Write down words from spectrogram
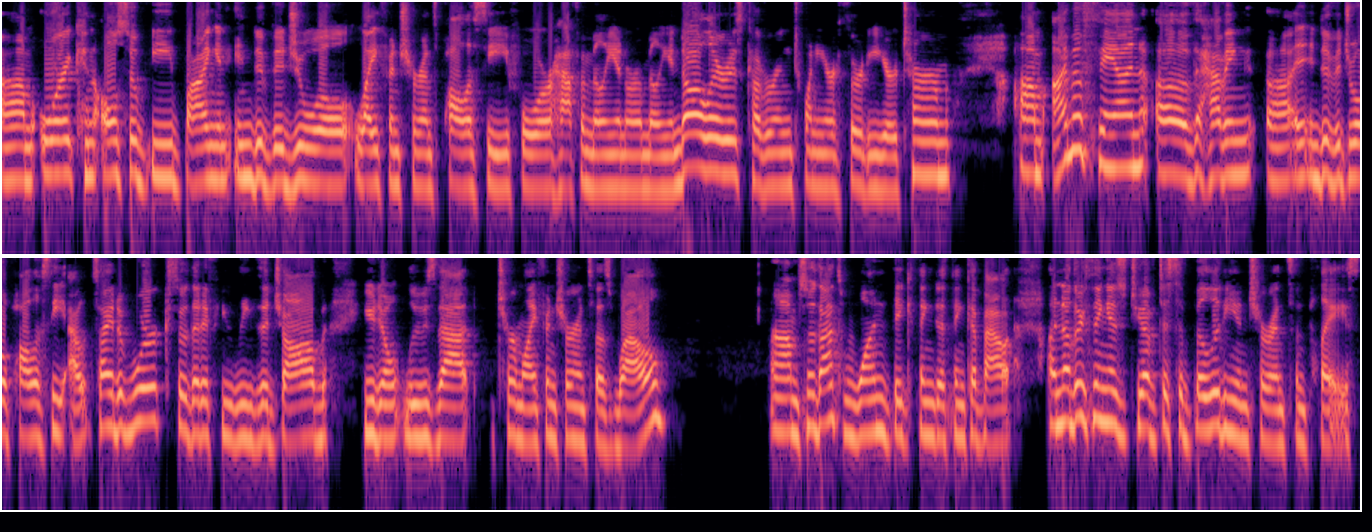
um, or it can also be buying an individual life insurance policy for half a million or a million dollars, covering 20 or 30 year term. Um, I'm a fan of having uh, an individual policy outside of work so that if you leave the job, you don't lose that term life insurance as well. Um, so that's one big thing to think about. Another thing is, do you have disability insurance in place?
